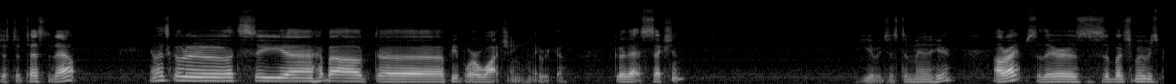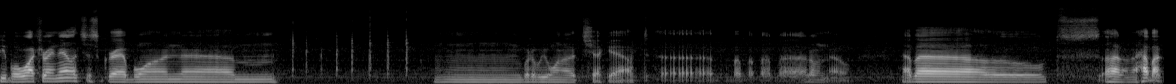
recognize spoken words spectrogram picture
just to test it out. And let's go to, let's see, uh, how about uh, people are watching. There we go. Go to that section. Give it just a minute here. All right, so there's a bunch of movies people are watching right now. Let's just grab one. Um, hmm, what do we want to check out? Uh, I don't know. How about I don't know. How about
